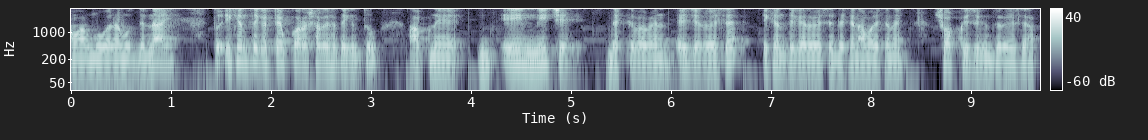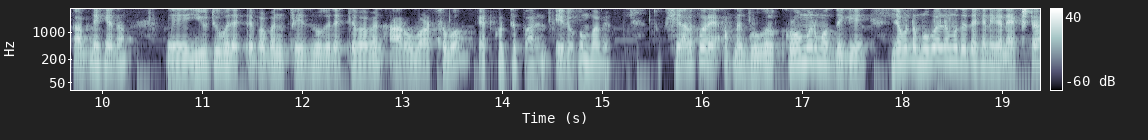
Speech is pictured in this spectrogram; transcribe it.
আমার মোবাইলের মধ্যে নাই। তো এখান থেকে ট্যাপ করার সাথে সাথে কিন্তু আপনি এই নিচে দেখতে পাবেন। এই যে রয়েছে, এখান থেকে রয়েছে, দেখেন আমার এখানে সব কিছু কিন্তু রয়েছে। আপনি কেন ইউটিউবে দেখতে পাবেন ফেসবুকে দেখতে পাবেন, আর হোয়াটসঅ্যাপও অ্যাড করতে পারেন এইরকমভাবে তো খেয়াল করে আপনি গুগল ক্রোমের মধ্যে গিয়ে, যেমনটা মোবাইলের মধ্যে দেখেন এখানে এক্সট্রা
